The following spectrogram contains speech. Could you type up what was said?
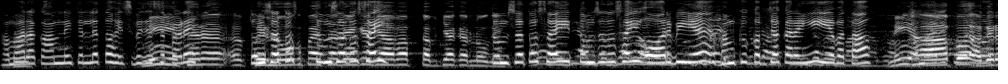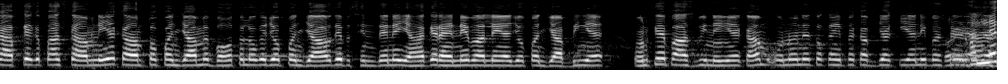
हमारा काम नहीं चल रहा तो इस वजह से पड़े। तुमसे तो तुमसे तो सही आप कब्जा कर लोगे। तुमसे तो सही तुमसे तो सही और भी है। हम क्यों कब्जा करेंगे ये बताओ। नहीं आप अगर आपके पास काम नहीं है काम तो पंजाब में बहुत लोग हैं जो पंजाब के बसिंदे ने यहाँ के रहने वाले हैं जो पंजाबी हैं उनके पास भी नहीं है काम उन्होंने तो कहीं पे कब्जा किया नहीं बस स्टैंड हमने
